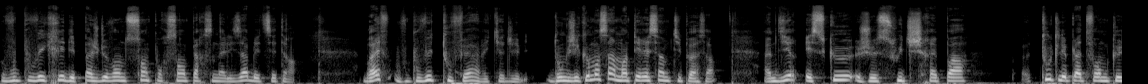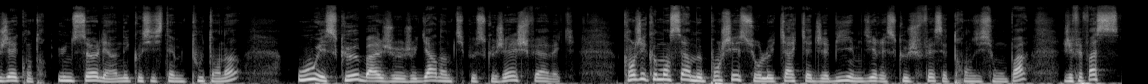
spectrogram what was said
Vous pouvez créer des pages de vente 100% personnalisables, etc. Bref, vous pouvez tout faire avec Kajabi. Donc j'ai commencé à m'intéresser un petit peu à ça, à me dire est-ce que je switcherai pas euh, toutes les plateformes que j'ai contre une seule et un écosystème tout en un, ou est-ce que bah, je, garde un petit peu ce que j'ai et je fais avec? Quand j'ai commencé à me pencher sur le cas Kajabi et me dire est-ce que je fais cette transition ou pas, j'ai fait face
